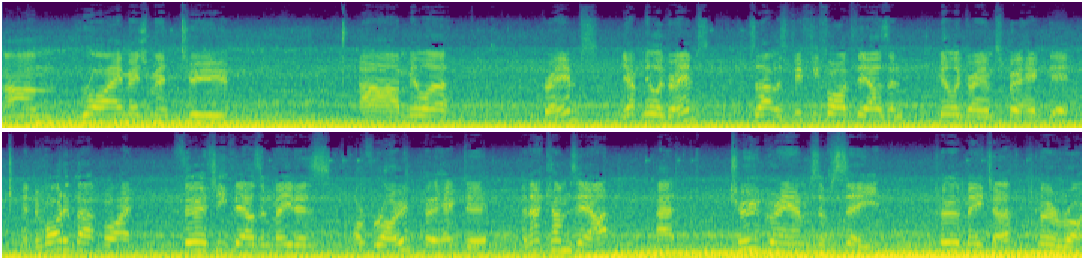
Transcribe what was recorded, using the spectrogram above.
um, rye measurement to uh, milligrams. Yep, milligrams. So that was 55,000 milligrams per hectare. And divided that by 30,000 meters of row per hectare. And that comes out at two grams of seed per meter per row.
